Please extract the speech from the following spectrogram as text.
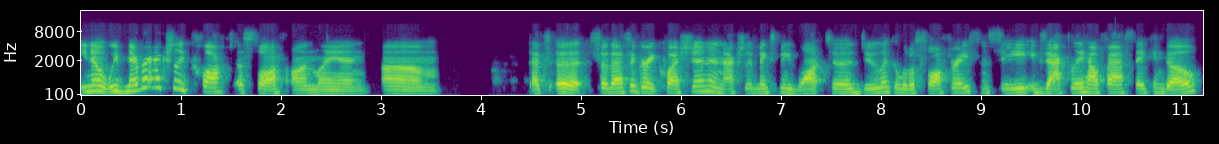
You know, we've never actually clocked a sloth on land. Um, that's a so that's a great question, and actually makes me want to do like a little sloth race and see exactly how fast they can go.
